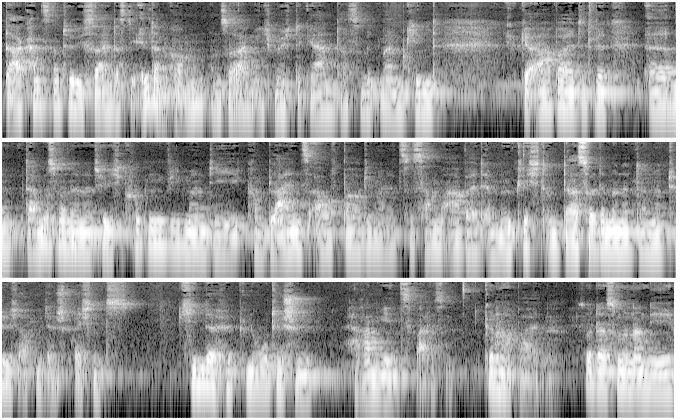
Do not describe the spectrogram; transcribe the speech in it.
Da kann es natürlich sein, dass die Eltern kommen und sagen, ich möchte gern, dass mit meinem Kind gearbeitet wird. Ähm, da muss man dann natürlich gucken, wie man die Compliance aufbaut, wie man eine Zusammenarbeit ermöglicht. Und da sollte man dann natürlich auch mit entsprechend kinderhypnotischen Herangehensweisen genau. arbeiten. Sodass man an die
